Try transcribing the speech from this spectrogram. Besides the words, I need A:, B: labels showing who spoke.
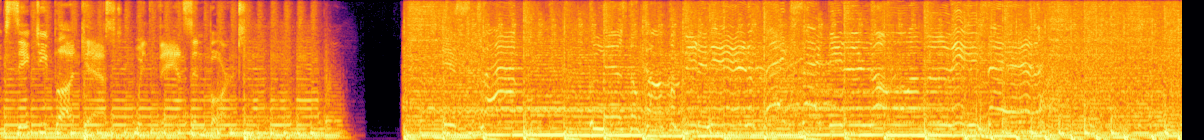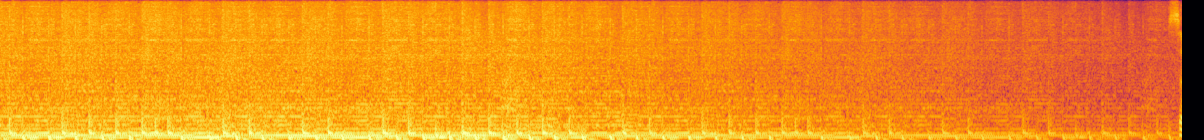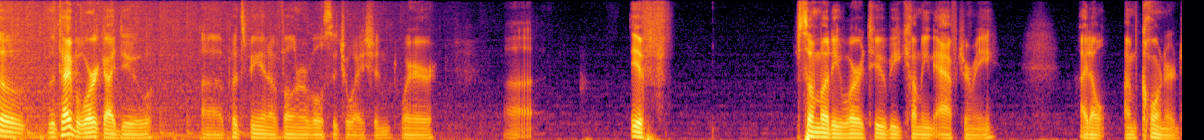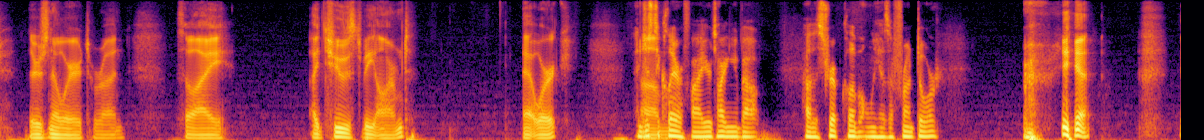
A: Public Safety Podcast with Vance and Bart.
B: It's a trap. There's no comfort fitting in a fake safety that no one believes in.
C: So the type of work I do uh, puts me in a vulnerable situation where, uh, if somebody were to be coming after me, I don't. I'm cornered. There's nowhere to run, so I. I choose to be armed at work.
D: And just to
C: Um,
D: clarify, you're talking about how the strip club only has a front door.
C: yeah,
